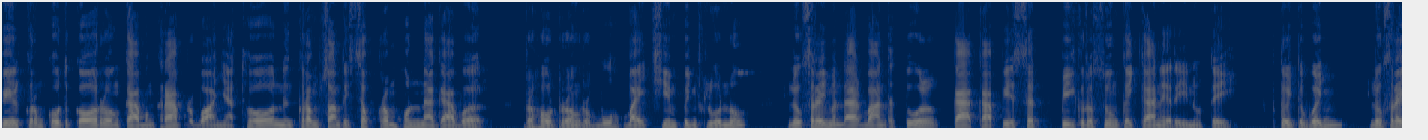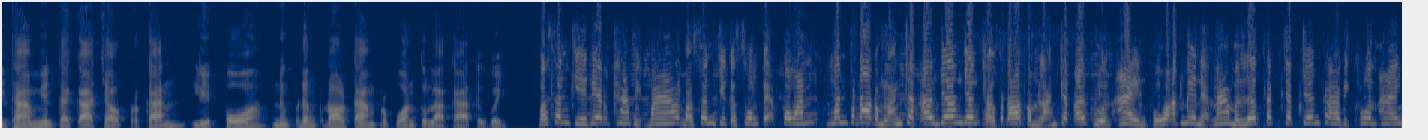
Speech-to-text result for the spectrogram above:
ពេលក្រុមកោតក្ររងការបង្ក្រាបរបស់អាជ្ញាធរនិងក្រុមសន្តិសុខក្រុមហ៊ុន Nagaworld រហូតរងរបួសបែកឈាមពេញខ្លួននោះលោកស្រីមិនដែលបានទទួលការការពារសិទ្ធិពីក្រសួងកិច្ចការនារីនោះទេផ្ទុយទៅវិញលោកស្រីថាមានតែការចោទប្រកាន់លាបពណ៌និងប្តឹងផ្ដាល់តាមប្រព័ន្ធតុលាការទៅវិញ។ បើសិនជារដ្ឋាភិបាលបើសិនជាក្រសួងពាក់ព័ន្ធមិនផ្ដល់កម្លាំងចិត្តឲ្យយើងយើងត្រូវផ្ដល់កម្លាំងចិត្តឲ្យខ្លួនឯងព្រោះអត់មានអ្នកណាមកលើកទឹកចិត្តយើងក្រៅពីខ្លួនឯង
